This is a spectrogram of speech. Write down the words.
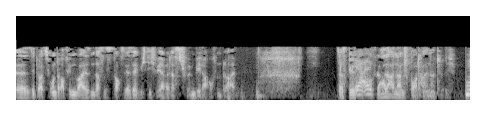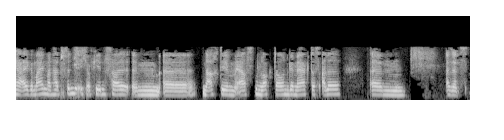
äh, Situation darauf hinweisen, dass es doch sehr, sehr wichtig wäre, dass Schwimmbäder offen bleiben. Das gilt ja, auch für alle anderen Sporthallen natürlich. Ja, allgemein, man hat, finde ich, auf jeden Fall im, äh, nach dem ersten Lockdown gemerkt, dass alle, ähm, also jetzt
